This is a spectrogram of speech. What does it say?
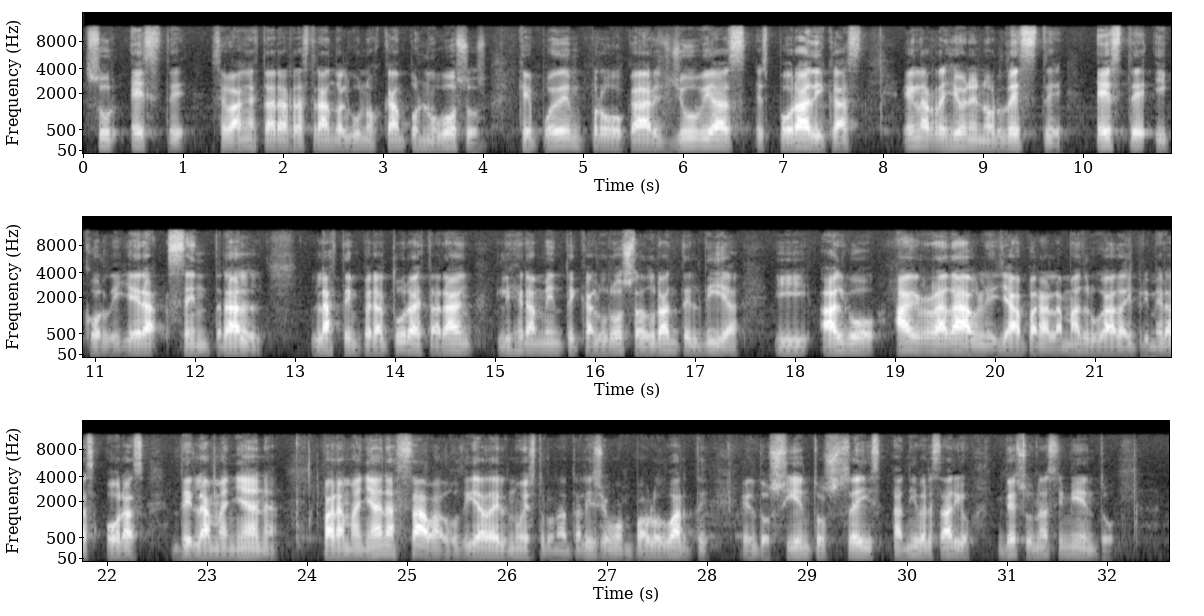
sureste, se van a estar arrastrando algunos campos nubosos que pueden provocar lluvias esporádicas en las regiones nordeste, este y cordillera central. Las temperaturas estarán ligeramente calurosas durante el día y algo agradable ya para la madrugada y primeras horas de la mañana. Para mañana sábado, día de nuestro natalicio Juan Pablo Duarte, el 206 aniversario de su nacimiento,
